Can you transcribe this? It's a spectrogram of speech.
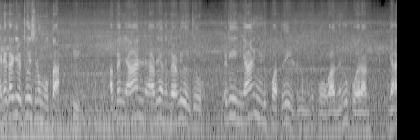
എന്നെ കഴിഞ്ഞ് എട്ട് വയസ്സിന് മൂത്ത. അപ്പം ഞാൻ അവിടെ ചെന്ന് വേണ്ടി ചോദിച്ചു എടി ഞാനിങ്ങനെ ഒരു പദ്ധതി ഇട്ടിട്ട് നമുക്ക് പോകാം നിനക്ക് പോരാണ്. ഞാൻ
